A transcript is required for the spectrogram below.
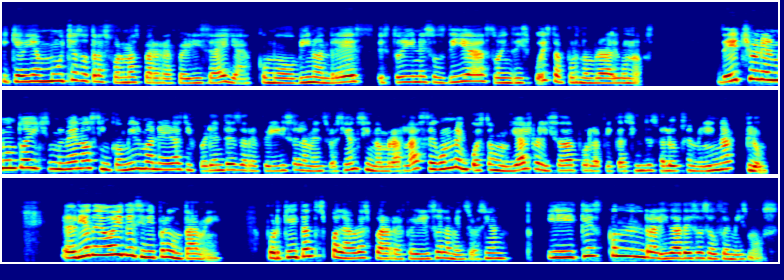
y que había muchas otras formas para referirse a ella, como vino Andrés, estoy en esos días o indispuesta por nombrar algunos. De hecho, en el mundo hay al menos 5.000 maneras diferentes de referirse a la menstruación sin nombrarla, según una encuesta mundial realizada por la aplicación de salud femenina Club. El día de hoy decidí preguntarme, ¿por qué hay tantas palabras para referirse a la menstruación? ¿Y qué es con en realidad esos eufemismos?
